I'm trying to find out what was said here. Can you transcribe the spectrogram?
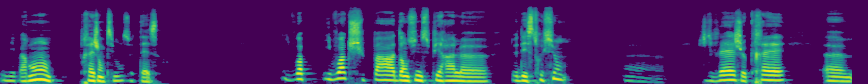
mes parents, très gentiment, se taisent. Ils voient, ils voient que je suis pas dans une spirale euh, de destruction. Euh, J'y vais, je crée, euh,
